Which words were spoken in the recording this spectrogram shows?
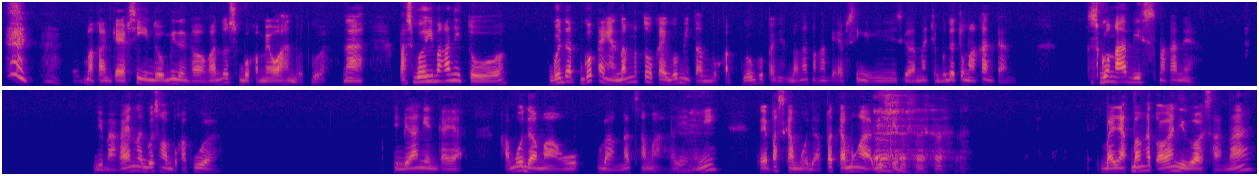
makan KFC, Indomie dan kawan-kawan tuh sebuah kemewahan buat gue. Nah, pas gue lagi makan itu, gue udah gue pengen banget tuh kayak gue minta bokap gue, gue pengen banget makan KFC gini segala macam. Udah tuh makan kan. Terus gue nggak habis makannya. Dimakain lah gue sama bokap gue. Dibilangin kayak kamu udah mau banget sama hal ini, tapi pas kamu dapat kamu nggak habisin. Banyak banget orang di luar sana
